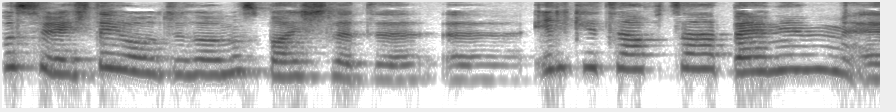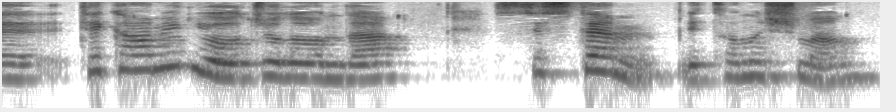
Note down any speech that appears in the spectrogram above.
Bu süreçte yolculuğumuz başladı. Ee, İlk etapta benim e, tekamül yolculuğunda sistemle tanışmam,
